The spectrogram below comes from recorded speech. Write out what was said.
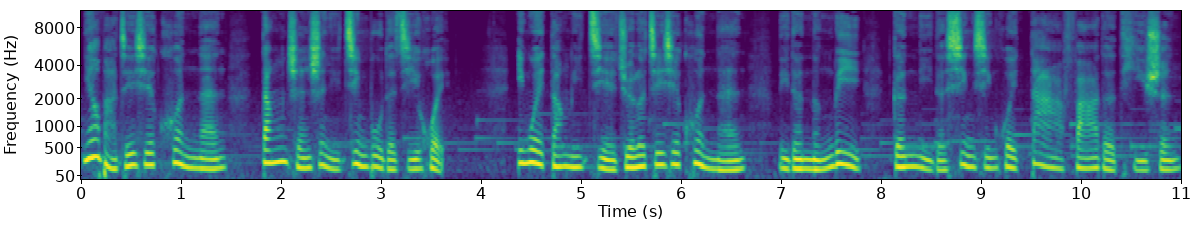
你要把这些困难当成是你进步的机会，因为当你解决了这些困难，你的能力跟你的信心会大发的提升。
